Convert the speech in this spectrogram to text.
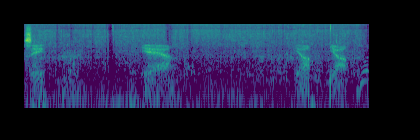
See? Yeah. Yeah. Yeah. Doing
